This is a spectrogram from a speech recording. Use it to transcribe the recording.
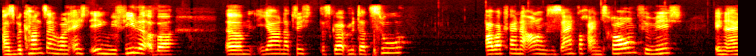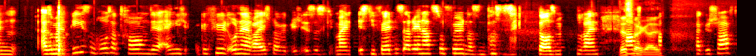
Also bekannt sein wollen echt irgendwie viele, aber ähm, ja, natürlich, das gehört mit dazu. Aber keine Ahnung, es ist einfach ein Traum für mich in ein, also mein riesengroßer Traum, der eigentlich gefühlt unerreichbar wirklich ist, ist, mein, ist die Felddienstarena zu füllen. Da sind fast 6000 Menschen rein. Das war geil. Geschafft.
